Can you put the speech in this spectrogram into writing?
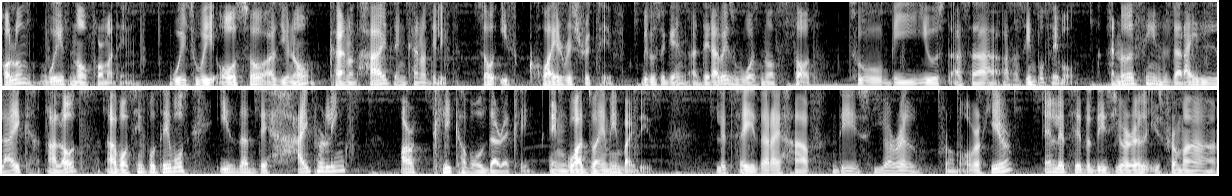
column with no formatting which we also, as you know, cannot hide and cannot delete. So it's quite restrictive because again, a database was not thought to be used as a, as a simple table. Another thing that I like a lot about simple tables is that the hyperlinks are clickable directly. And what do I mean by this? Let's say that I have this URL from over here and let's say that this URL is from a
